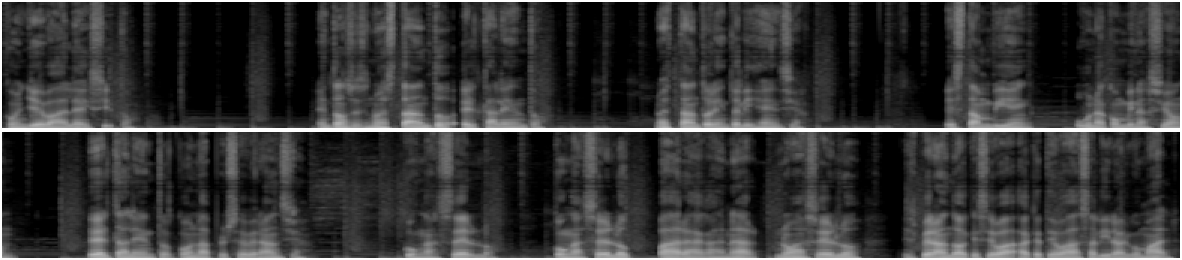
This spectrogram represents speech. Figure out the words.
conlleva al éxito. Entonces no es tanto el talento, no es tanto la inteligencia, es también una combinación del talento con la perseverancia, con hacerlo, con hacerlo para ganar, no hacerlo esperando a que, se va, a que te va a salir algo mal.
